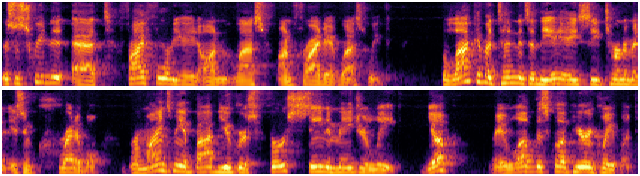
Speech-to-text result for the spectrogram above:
This was tweeted at 5:48 on last on Friday of last week. The lack of attendance at the AAC tournament is incredible. Reminds me of Bob Uecker's first scene in Major League. Yup, they love this club here in Cleveland.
